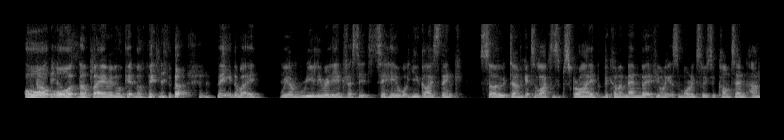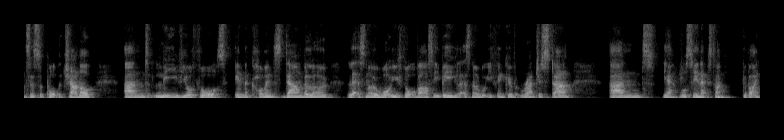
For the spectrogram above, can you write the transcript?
Or, or nice. they'll play him and he'll get nothing. but either way, we are really, really interested to hear what you guys think. So don't forget to like and subscribe. Become a member if you want to get some more exclusive content and to support the channel. And leave your thoughts in the comments down below let us know what you thought of RCB. Let us know what you think of Rajasthan. And yeah, we'll see you next time. Goodbye.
